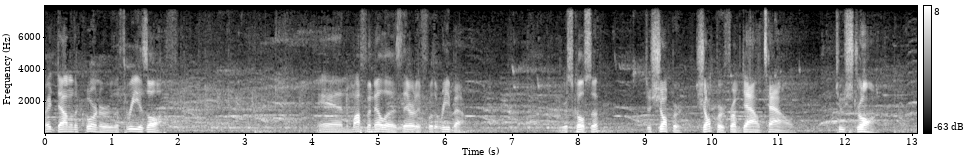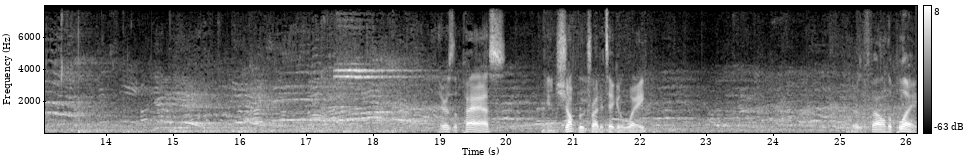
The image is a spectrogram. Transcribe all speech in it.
Right down in the corner, the three is off. And Mafanella is there for the rebound. Here's Kosa to Shumpert. Shumpert from downtown. Too strong. There's the pass and Jumper tried to take it away. There's a foul on the play.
